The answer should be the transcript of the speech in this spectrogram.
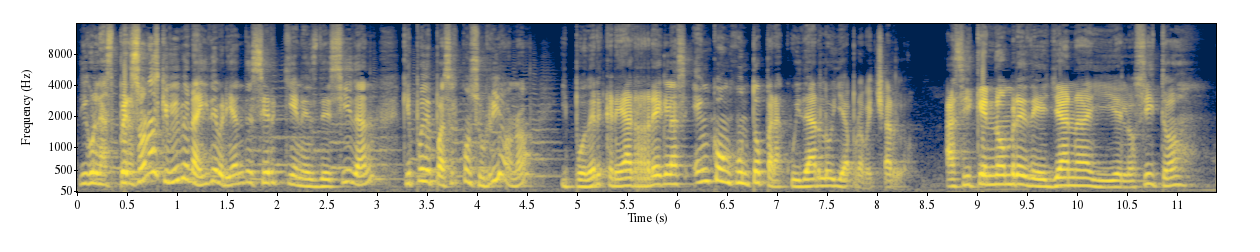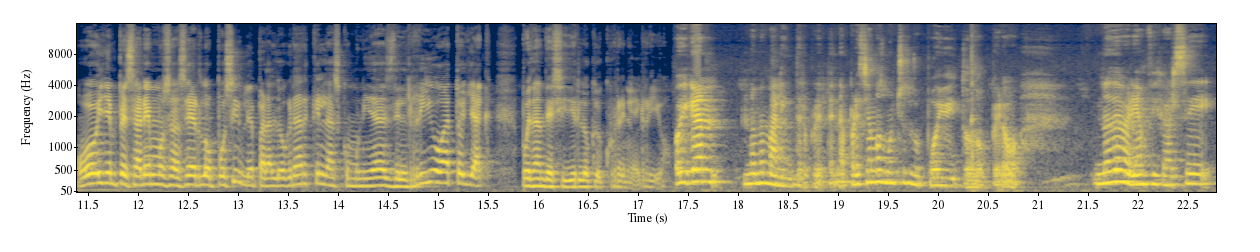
Digo, las personas que viven ahí deberían de ser quienes decidan qué puede pasar con su río, ¿no? Y poder crear reglas en conjunto para cuidarlo y aprovecharlo. Así que en nombre de Yana y el osito, Hoy empezaremos a hacer lo posible para lograr que las comunidades del río Atoyac puedan decidir lo que ocurre en el río. Oigan, no me malinterpreten, apreciamos mucho su apoyo y todo, pero no deberían fijarse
